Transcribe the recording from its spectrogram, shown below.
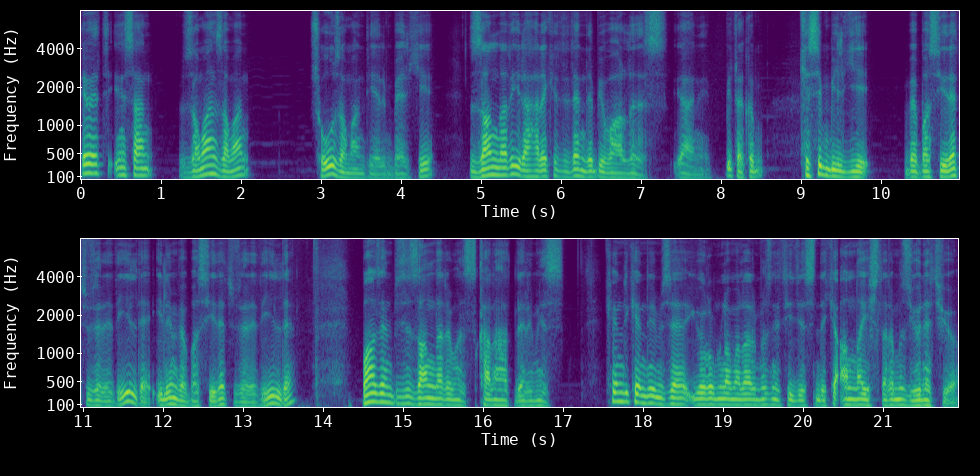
Evet insan zaman zaman, çoğu zaman diyelim belki, zanlarıyla hareket eden de bir varlığız. Yani bir takım kesin bilgi ve basiret üzere değil de, ilim ve basiret üzere değil de, bazen bizi zanlarımız, kanaatlerimiz, kendi kendimize yorumlamalarımız neticesindeki anlayışlarımız yönetiyor.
